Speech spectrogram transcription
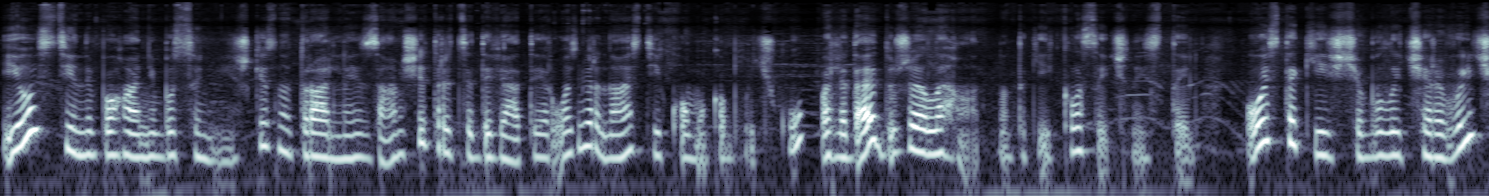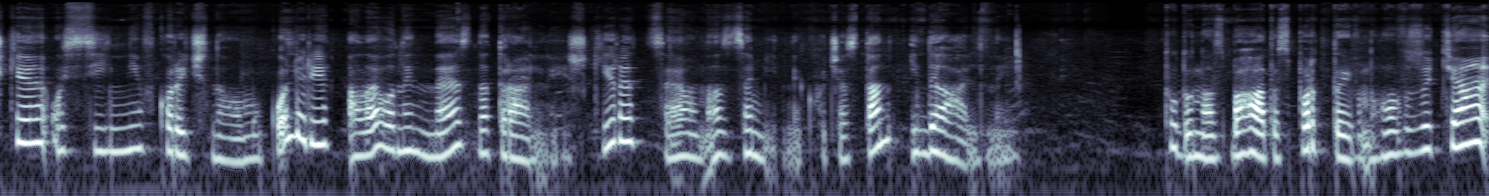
І ось ці непогані босоніжки з натуральної замші, 39 розмір на стійкому каблучку. Виглядає дуже елегантно, такий класичний стиль. Ось такі ще були черевички осінні в коричневому кольорі, але вони не з натуральної шкіри. Це у нас замінник, хоча стан ідеальний. Тут у нас багато спортивного взуття,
